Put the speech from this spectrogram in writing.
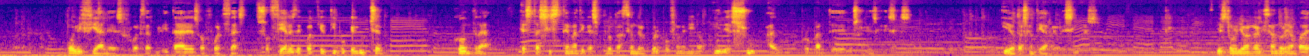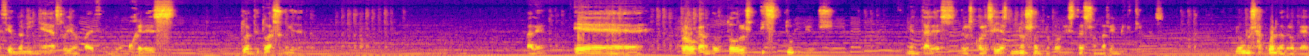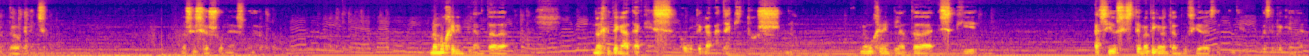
policiales, fuerzas militares o fuerzas sociales de cualquier tipo que luchen contra esta sistemática explotación del cuerpo femenino y de su alma por parte de los aliens grises y de otras entidades regresivas. Y esto lo llevan realizando, lo llevan padeciendo niñas, lo llevan padeciendo mujeres durante toda su vida. ¿Vale? Eh, provocando todos los disturbios mentales de los cuales ellas no son protagonistas, son más bien víctimas. Luego uno se acuerda de lo que, de lo que han hecho. No sé si os suena eso. Una mujer implantada no es que tenga ataques o tenga ataquitos. Una mujer implantada es que ha sido sistemáticamente desde, desde pequeña.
